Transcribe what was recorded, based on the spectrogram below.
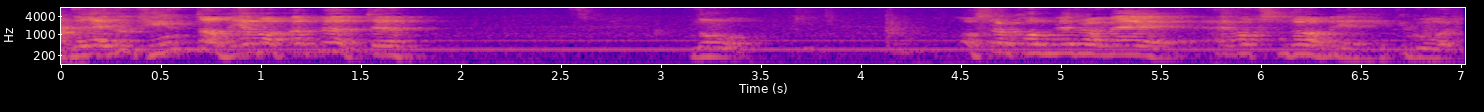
Men det er jo fint, da. Jeg var på et møte nå. Og så kom det fram ei voksen dame i går.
